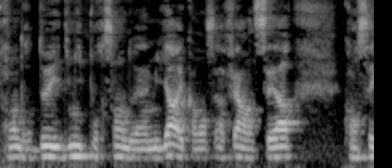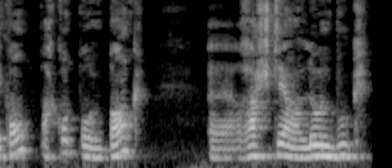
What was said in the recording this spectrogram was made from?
prendre 2,5% de 1 milliard et commencer à faire un CA conséquent. Par contre, pour une banque, racheter un loan book,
